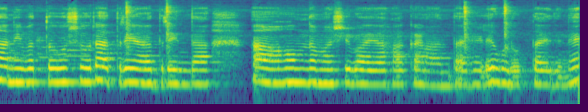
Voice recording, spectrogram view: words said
ನಾನಿವತ್ತು ಶಿವರಾತ್ರಿ ಆದ್ದರಿಂದ ಓಂ ನಮ ಶಿವಾಯ ಹಾಕೋಣ ಅಂತ ಹೇಳಿ ಹುಡುಕ್ತಾ ಇದ್ದೀನಿ.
